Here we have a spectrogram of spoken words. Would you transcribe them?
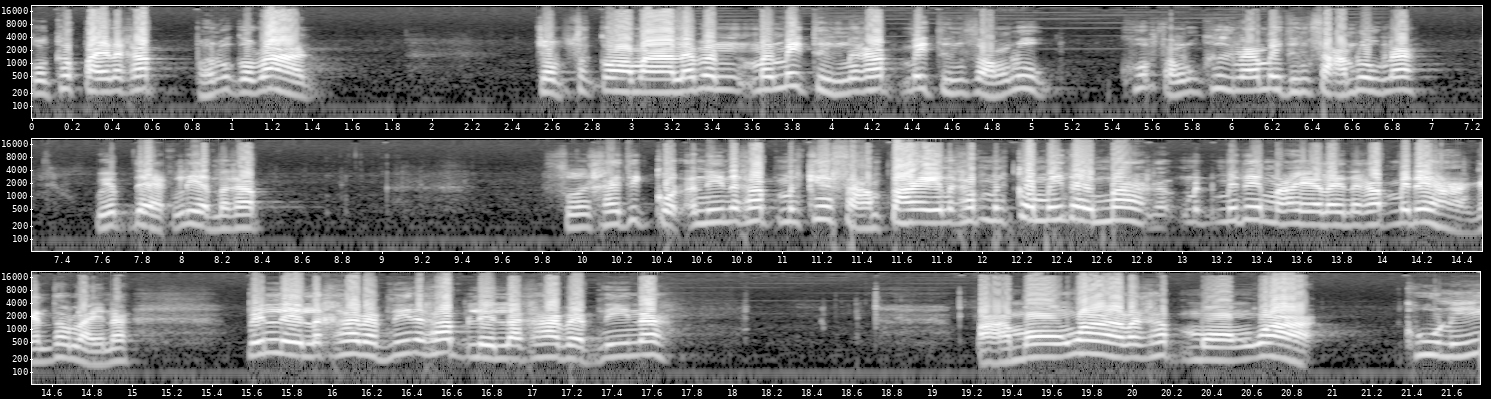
กดเข้าไปนะครับ ผลปรากฏว่า จบสกอร์มาแล้วมันมันไม่ถึงนะครับ ไม่ถึงสองลูกควบสองลูกครึ่งนะ ไม่ถึงสามลูกนะ เว็บแดกเรียบนะครับ ส่วนใครที่กดอันนี้นะครับ มันแค่สามตังค์เองนะครับ มันก็ไม่ได้มาก มันไม่ได้ไม่อะไรนะครับ ไม่ได้ห่างกันเท่าไหร่นะ เป็นเลทราคาแบบนี้นะครับ เลทราคาแบบนี้นะ ป่ามองว่านะครับ มองว่าคู่นี้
